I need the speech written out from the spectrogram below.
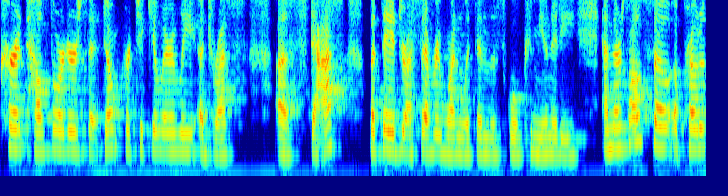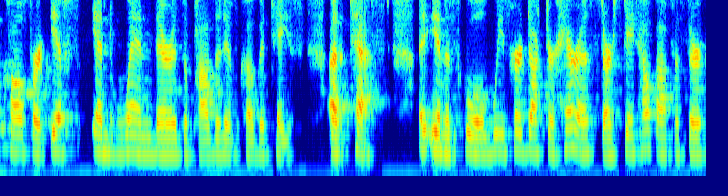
current health orders that don't particularly address uh, staff, but they address everyone within the school community. And there's also a protocol for if and when there is a positive COVID taste, uh, test in a school. We've heard Dr. Harrist, our state health officer,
